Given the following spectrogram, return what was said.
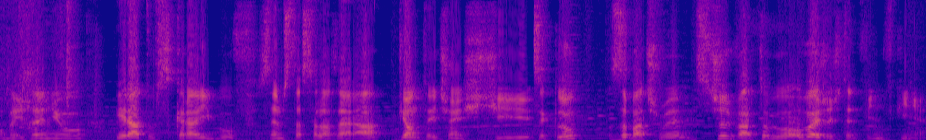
obejrzeniu Piratów z Karaibów Zemsta Salazara, piątej części cyklu. Zobaczmy, czy warto było obejrzeć ten film w kinie.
